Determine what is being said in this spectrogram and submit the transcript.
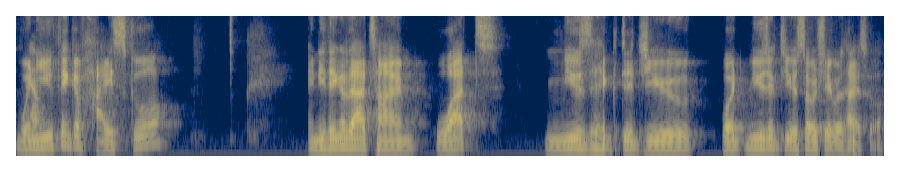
when yep. you think of high school and you think of that time, what music did you, what music do you associate with high school?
